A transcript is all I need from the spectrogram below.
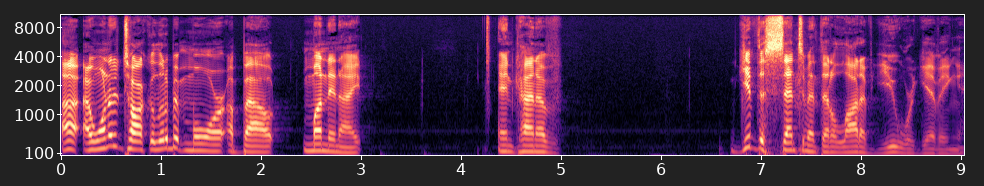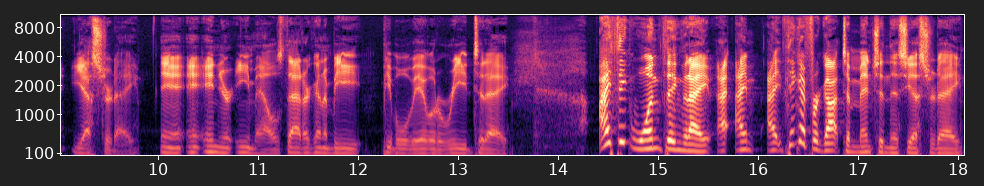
uh, I wanted to talk a little bit more about Monday night and kind of give the sentiment that a lot of you were giving yesterday in, in your emails that are going to be people will be able to read today. I think one thing that I, I I think I forgot to mention this yesterday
